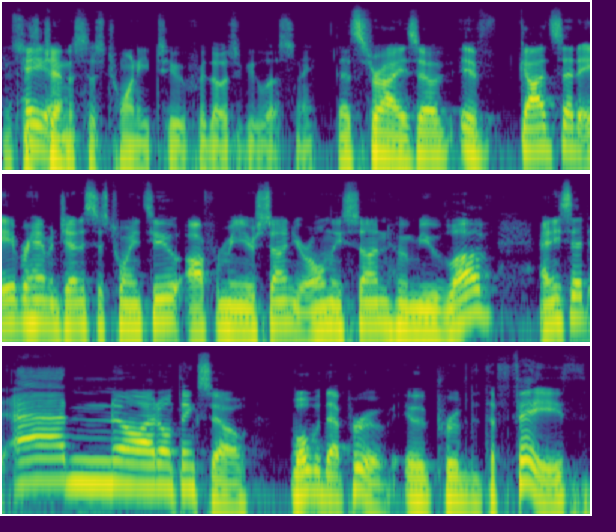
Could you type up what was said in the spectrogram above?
This hey, is Genesis 22 for those of you listening. that's right. So if, if God said to Abraham in Genesis 22, offer me your son, your only son whom you love, and he said, ah, no, I don't think so, what would that prove? It would prove that the faith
